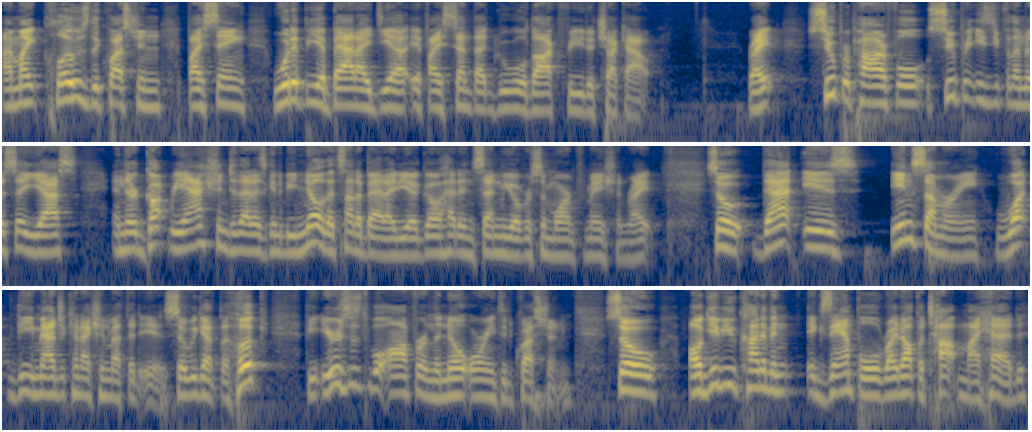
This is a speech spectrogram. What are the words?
i might close the question by saying would it be a bad idea if i sent that google doc for you to check out? Right? Super powerful super easy for them to say yes and their gut reaction to that is going to be no that's not a bad idea. Go ahead and send me over some more information right? So that is in summary, what the magic connection method is. So we got the hook, the irresistible offer, and the no oriented question. So I'll give you kind of an example right off the top of my head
